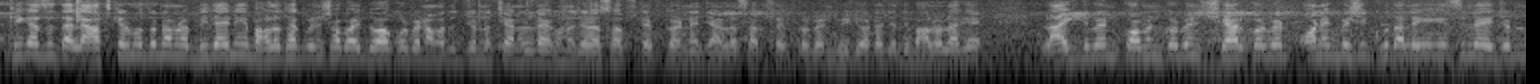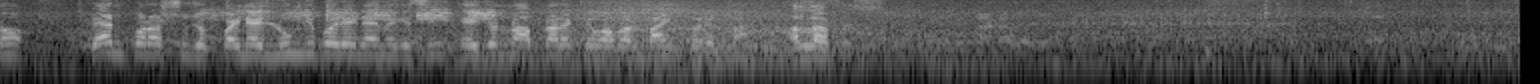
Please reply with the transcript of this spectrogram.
ঠিক আছে, তাহলে আজকের মতন আমরা বিদায় নিয়ে ভালো থাকবেন, সবাই দোয়া করবেন আমাদের জন্য। চ্যানেলটা এখনও যারা সাবস্ক্রাইব করেন চ্যানেলটা সাবস্ক্রাইব করবেন। ভিডিওটা যদি ভালো লাগে, লাইক দিবেন, কমেন্ট করবেন, শেয়ার করবেন। অনেক বেশি ক্ষুধা লেগে গেছিল, এই জন্য প্যান্ট পরার সুযোগ পাই নাই, লুঙ্গি পরে নেমে গেছি। এই জন্য আপনারা কেউ আবার মাইন্ড করেন না। আল্লাহ হাফেজ।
